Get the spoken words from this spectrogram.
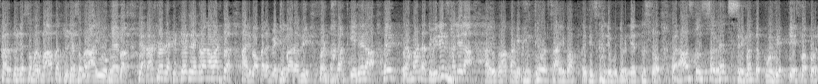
कारण तुझ्या समोर बाप आणि तुझ्या समोर आई उभे आहे बघ. त्या राष्ट्राच्या कित्येक लेकरांना वाटतं आई बापाला मिठी मारावी पण भागात गेलेला हे ब्रह्मांडात विलीन झालेला आई बाप आणि भिंतीवरचा आई बाप कधीच खाली उतरून येत नसतो. पण आज तू सगळ्यात श्रीमंत व्यक्ती आहेस बघ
